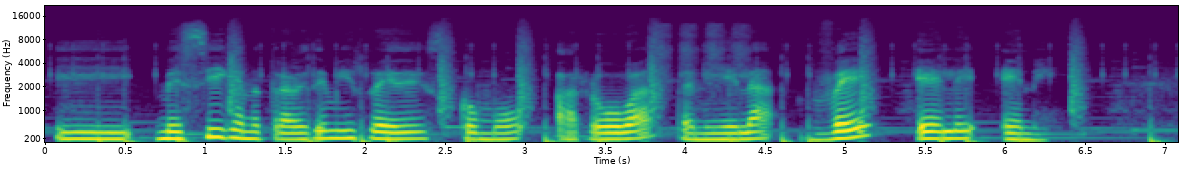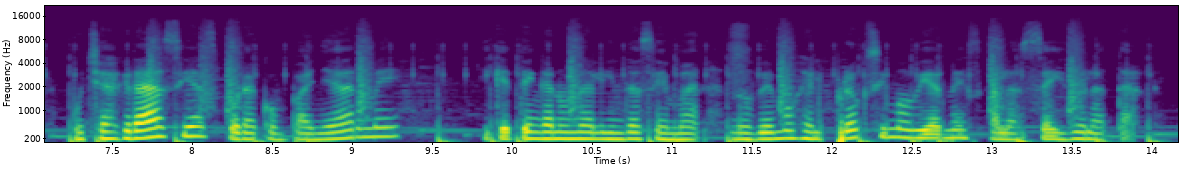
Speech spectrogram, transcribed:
y me sigan a través de mis redes como arroba Daniela VLN. Muchas gracias por acompañarme que tengan una linda semana. Nos vemos el próximo viernes a las 6 de la tarde.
